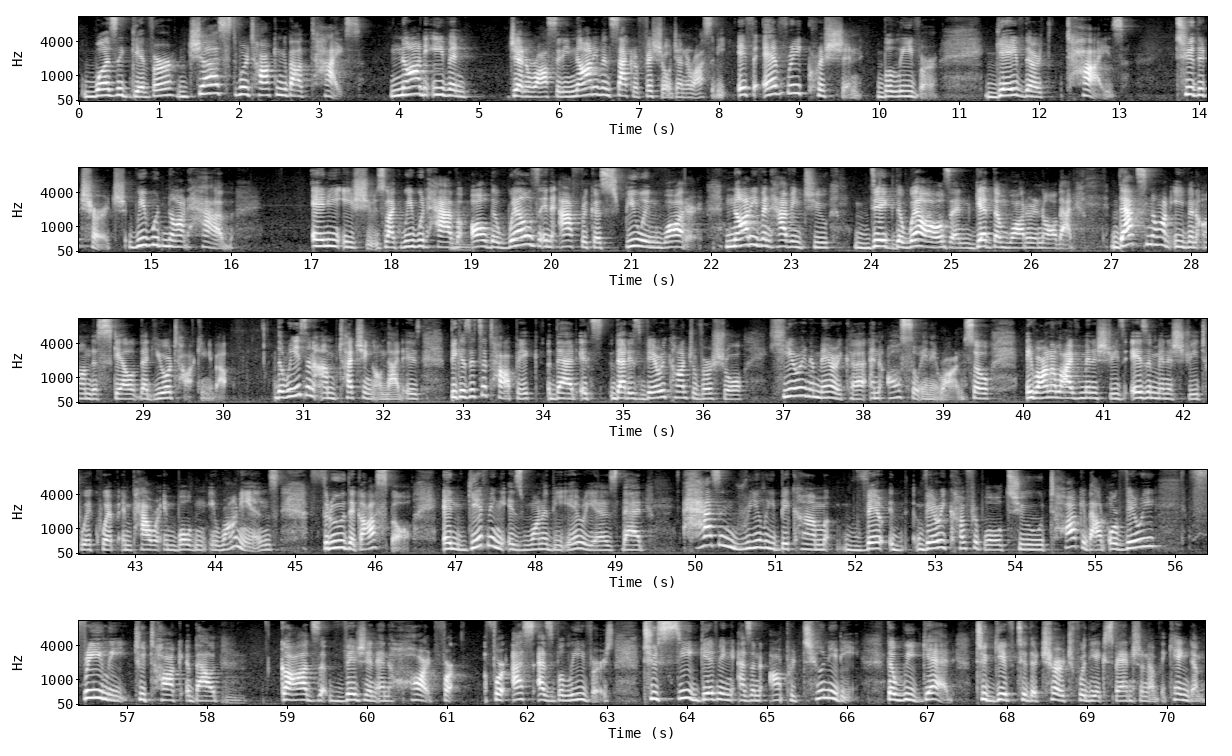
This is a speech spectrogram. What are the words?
was a giver, just we're talking about tithes, not even generosity, not even sacrificial generosity. If every Christian believer gave their tithes to the church, we would not have any issues. Like we would have mm. all the wells in Africa spewing water, not even having to dig the wells and get them water and all that. That's not even on the scale that you're talking about. The reason I'm touching on that is because it's a topic that it's that is very controversial here in America and also in Iran. So Iran Alive Ministries is a ministry to equip, empower, embolden Iranians through the gospel. And giving is one of the areas that hasn't really become very, very comfortable to talk about or very freely to talk about God's vision and heart for, for us as believers to see giving as an opportunity that we get to give to the church for the expansion of the kingdom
